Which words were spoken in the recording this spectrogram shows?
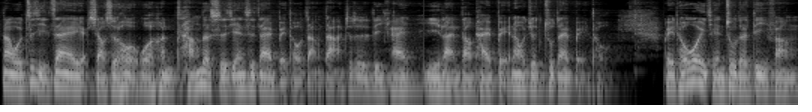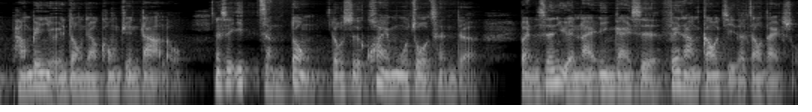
那我自己在小时候，我很长的时间是在北投长大，就是离开宜兰到台北，那我就住在北投。北投我以前住的地方旁边有一栋叫空军大楼，那是一整栋都是块木做成的，本身原来应该是非常高级的招待所。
